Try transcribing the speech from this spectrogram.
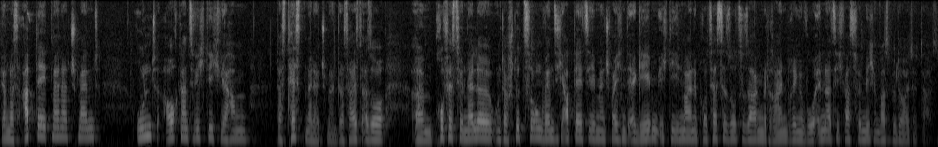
Wir haben das Update Management und auch ganz wichtig, wir haben das Testmanagement. Das heißt also, ähm, professionelle Unterstützung, wenn sich Updates eben entsprechend ergeben, ich die in meine Prozesse sozusagen mit reinbringe, wo ändert sich was für mich und was bedeutet das.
